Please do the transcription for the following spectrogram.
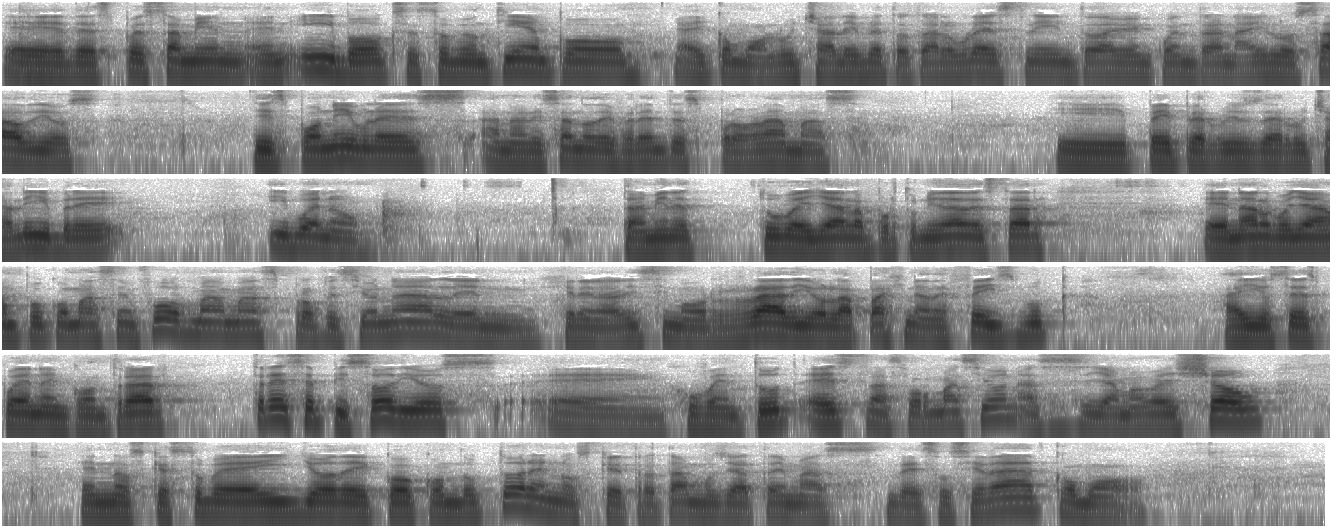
Eh, después también en Evox estuve un tiempo, ahí como Lucha Libre Total Wrestling, todavía encuentran ahí los audios disponibles analizando diferentes programas y pay-per-views de lucha libre. Y bueno, también tuve ya la oportunidad de estar en algo ya un poco más en forma, más profesional, en Generalísimo Radio, la página de Facebook. Ahí ustedes pueden encontrar tres episodios en Juventud es Transformación, así se llamaba el show, en los que estuve ahí yo de co-conductor, en los que tratamos ya temas de sociedad como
